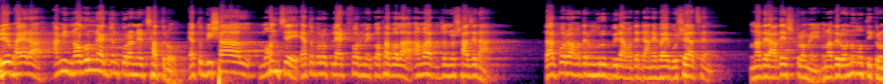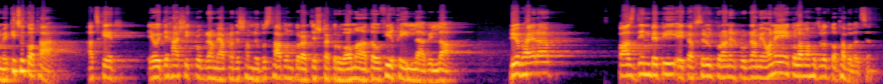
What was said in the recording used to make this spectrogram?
প্রিয় ভাইয়েরা, আমি নগণ্য একজন কোরআনের ছাত্র। এত বিশাল মঞ্চে এত বড় প্ল্যাটফর্মে কথা বলা আমার জন্য সাজে না। তারপরও আমাদের মুরব্বীরা আমাদের ডানে বায়ে বসে আছেন। ওনাদের আদেশ ক্রমে, ওনাদের অনুমতি ক্রমে কিছু কথা আজকের এই ঐতিহাসিক প্রোগ্রামে আপনাদের সামনে উপস্থাপন করার চেষ্টা করব। অমা তৌফিক ইল্লা বিল্লাহ। প্রিয় ভাইয়েরা, পাঁচ দিন ব্যাপী এই তাফসিরুল কোরআনের প্রোগ্রামে অনেক ওলামা হজরত কথা বলেছেন।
